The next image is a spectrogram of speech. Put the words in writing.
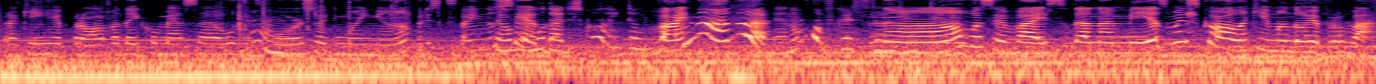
Pra quem reprova, daí começa o reforço é de manhã, por isso que você tá indo Então eu vou cedo. mudar de escola, então. Vai nada! Eu não vou ficar estudando dia Não, você vai estudar na mesma escola quem mandou reprovar.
